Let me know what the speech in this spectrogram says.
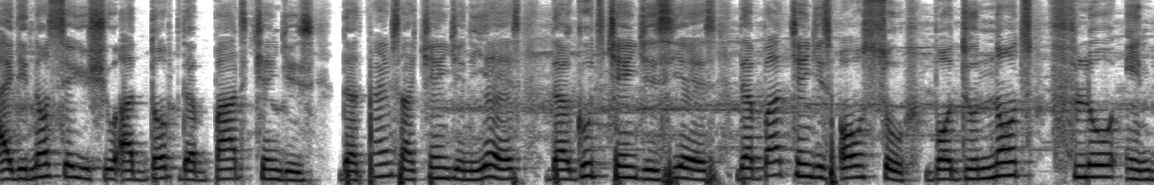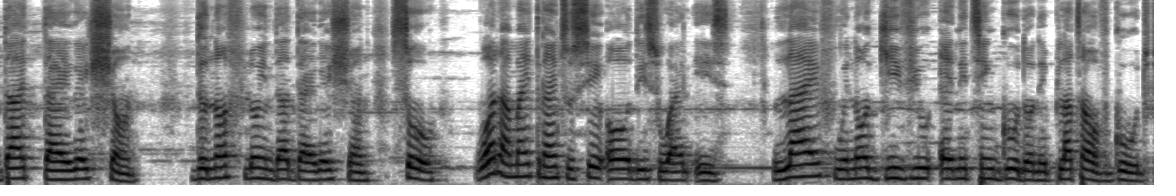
I did not say you should adopt the bad changes. The times are changing, yes. The good changes, yes. The bad changes also, but do not flow in that direction. Do not flow in that direction. So, what am I trying to say all this while is Life will not give you anything good on a platter of gold.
